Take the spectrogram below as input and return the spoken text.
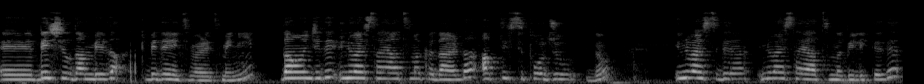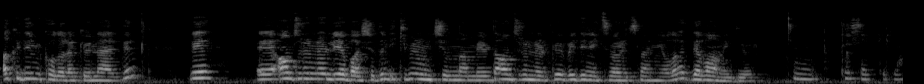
5 yıldan beri de beden eğitimi öğretmeniyim. Daha önce de üniversite hayatıma kadar da aktif sporcuydum. Üniversitede üniversite hayatımla birlikte de akademik olarak yöneldim ve e, antrenörlüğe başladım. 2013 yılından beri de antrenörlük ve beden eğitimi öğretmenliği olarak devam ediyorum. Hı, teşekkürler.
